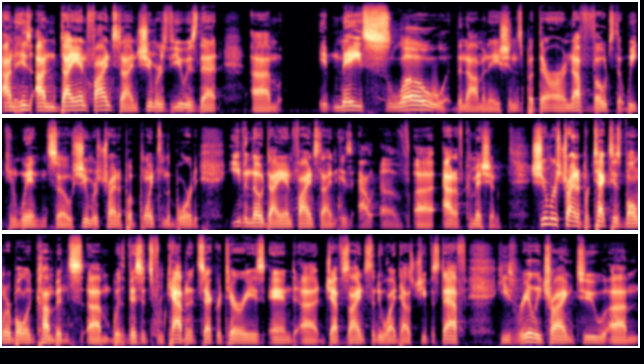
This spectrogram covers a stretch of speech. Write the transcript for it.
on his on Dianne Feinstein, Schumer's view is that um, it may slow the nominations, but there are enough votes that we can win. So Schumer's trying to put points on the board, even though Dianne Feinstein is out of uh, out of commission. Schumer's trying to protect his vulnerable incumbents um, with visits from cabinet secretaries and uh, Jeff Zients, the new White House chief of staff. He's really trying to um,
